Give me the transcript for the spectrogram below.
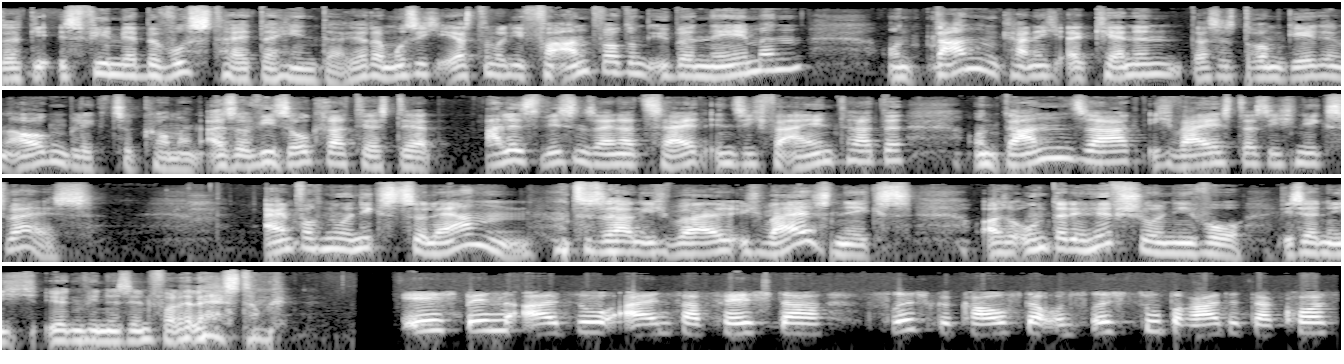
Da ist viel mehr Bewusstheit dahinter. Ja, da muss ich erst einmal die Verantwortung übernehmen und dann kann ich erkennen, dass es darum geht, in den Augenblick zu kommen. Also wie Sokrates, der alles Wissen seiner Zeit in sich vereint hatte und dann sagt, ich weiß, dass ich nichts weiß. Einfach nur nichts zu lernen und zu sagen, ich weiß, ich weiß nichts, also unter dem Hilfsschulniveau, ist ja nicht irgendwie eine sinnvolle Leistung. Ich bin also ein Verfechter frisch gekaufter und frisch zubereiteter Kost.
